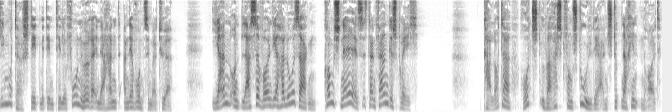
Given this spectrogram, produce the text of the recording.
Die Mutter steht mit dem Telefonhörer in der Hand an der Wohnzimmertür. Jan und Lasse wollen dir Hallo sagen. Komm schnell, es ist ein Ferngespräch. Carlotta rutscht überrascht vom Stuhl, der ein Stück nach hinten rollt.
